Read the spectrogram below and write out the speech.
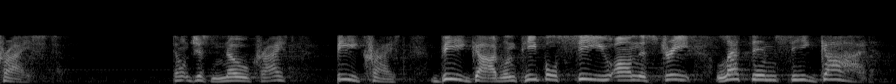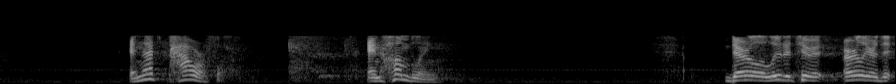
Christ. Don't just know Christ, be Christ. Be God. When people see you on the street, let them see God. And that's powerful and humbling. Daryl alluded to it earlier that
